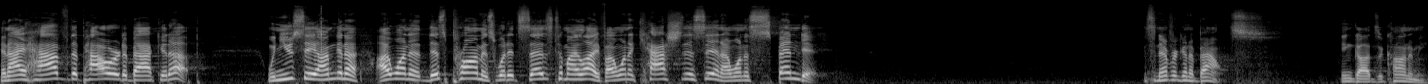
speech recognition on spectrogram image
and I have the power to back it up. When you say, I'm gonna, I wanna, this promise, what it says to my life, I wanna cash this in, I wanna spend it. It's never going to bounce in God's economy.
